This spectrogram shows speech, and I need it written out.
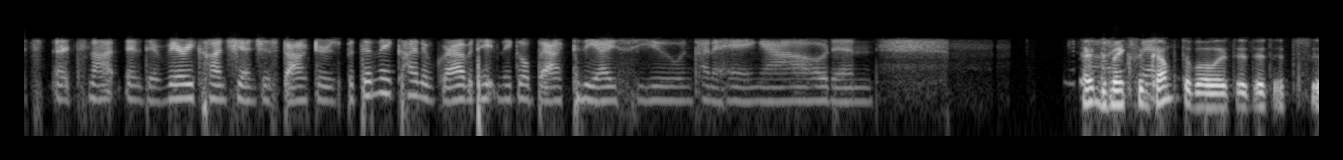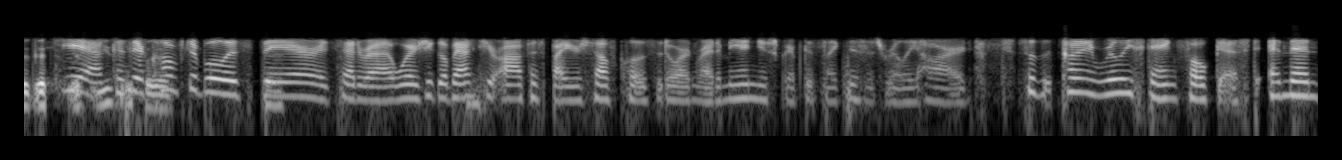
it's it's not they're very conscientious doctors but then they kind of gravitate and they go back to the ICU and kind of hang out and and it uh, makes them comfortable. It, it, it, it's it, it's yeah, because they're comfortable. It's there, yeah. etc. Whereas you go back to your office by yourself, close the door, and write a manuscript. It's like this is really hard. So the kind of really staying focused, and then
